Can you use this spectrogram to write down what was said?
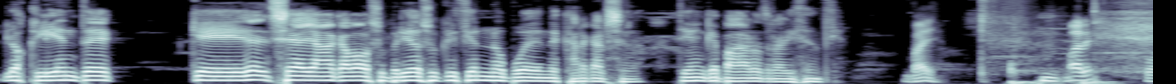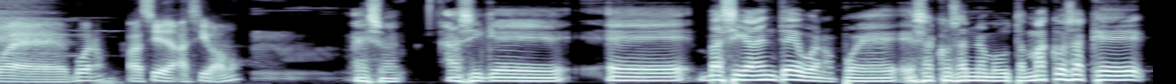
los clientes que se hayan acabado su periodo de suscripción no pueden descargársela. Tienen que pagar otra licencia. Vaya. Mm. Vale, pues bueno, así, así vamos. Eso es. Así que eh, básicamente, bueno, pues esas cosas no me gustan. Más cosas que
